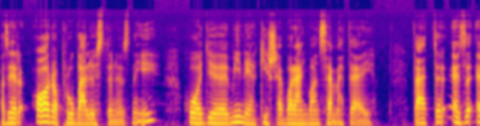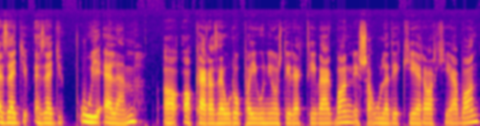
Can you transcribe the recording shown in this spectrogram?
azért arra próbál ösztönözni, hogy minél kisebb arányban szemetelj. Tehát ez, ez, egy, ez egy új elem, a, akár az Európai Uniós direktívákban és a hulladék hierarchiában,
